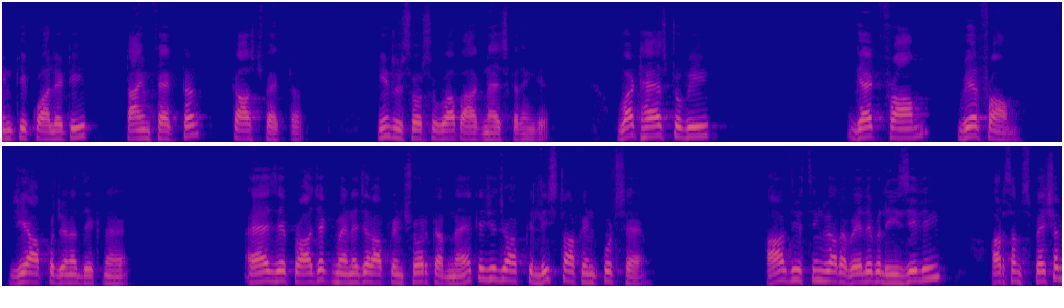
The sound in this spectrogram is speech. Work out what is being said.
ان کی quality time factor cost factor ان ریسورس کو آپ آرگنائز کریں گے what has to be get from where from یہ آپ کو جو ہے نا دیکھنا ہے ایز اے پروجیکٹ مینیجر آپ کو انشور کرنا ہے کہ یہ جو آپ کی لسٹ آف انپٹس ہے are these measures are available easily اور سم اسپیشل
